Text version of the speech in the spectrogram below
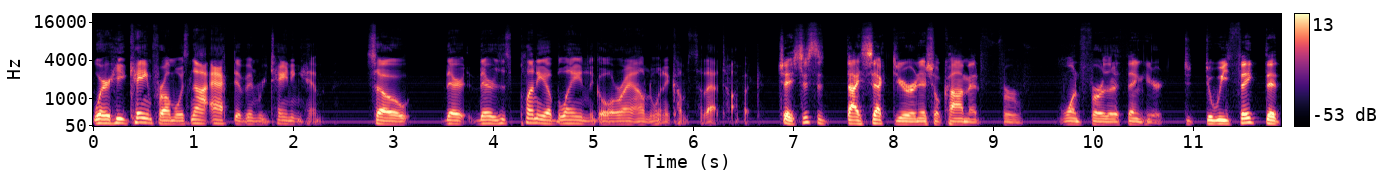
where he came from was not active in retaining him. So there there's plenty of blame to go around when it comes to that topic. Chase, just to dissect your initial comment for one further thing here. Do, do we think that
